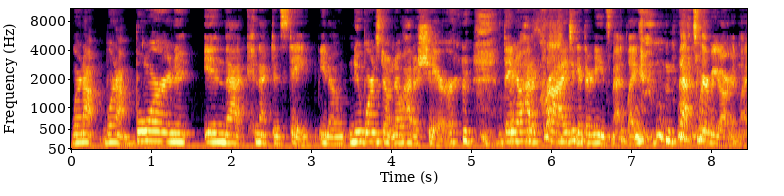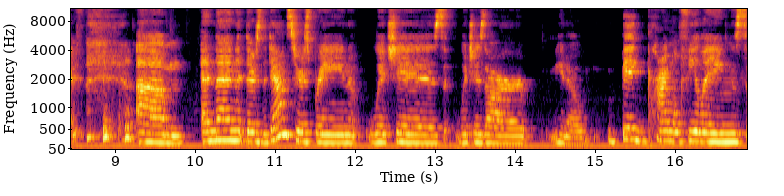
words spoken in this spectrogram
We're not we're not born in that connected state. You know newborns don't know how to share. They know how to cry to get their needs met. Like that's where we are in life. Um, and then there's the downstairs brain which is which is our you know, big primal feelings.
